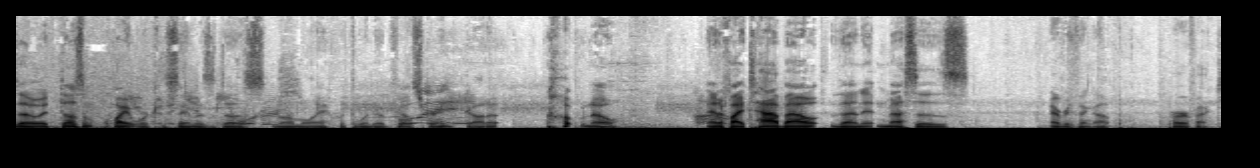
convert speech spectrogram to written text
So it doesn't quite work the same as it does normally with the windowed full screen. Got it. Oh no. And if I tab out, then it messes everything up. Perfect.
